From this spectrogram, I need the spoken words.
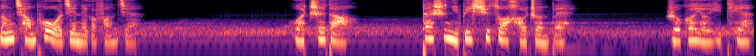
能强迫我进那个房间。我知道，但是你必须做好准备。如果有一天，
